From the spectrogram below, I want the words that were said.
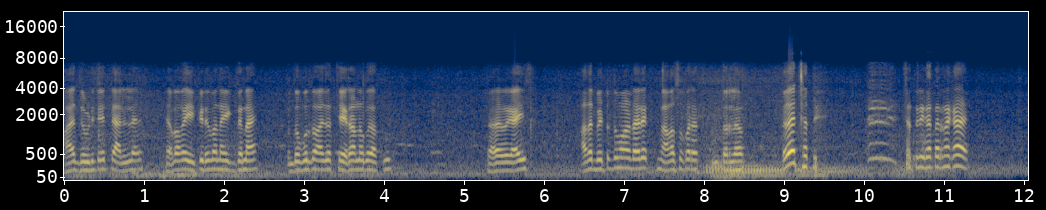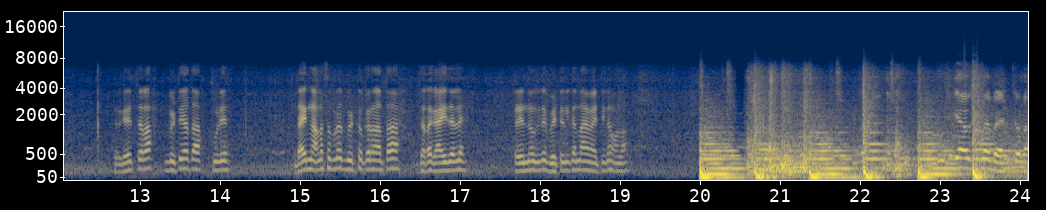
माझ्या जोडीचे ते आलेले आहेत. हे बघा इकडे पण एक जण आहे. पण तो बोलतो माझा चेहरा नको दाखवू. तर गाईस आता भेटू तुम्हाला डायरेक्ट नालासोपर आहेत उतरल्यावर. ए छत्री. छत्री खतरनाक काय तर गाईस चला भेटूया आता पुढे. डायरेक्ट नालासोपरात भेटतो कारण आता जरा गाई झाले. ट्रेन वगैरे भेटेल का नाही माहिती ना मला. क्या उसमें बैठ चला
